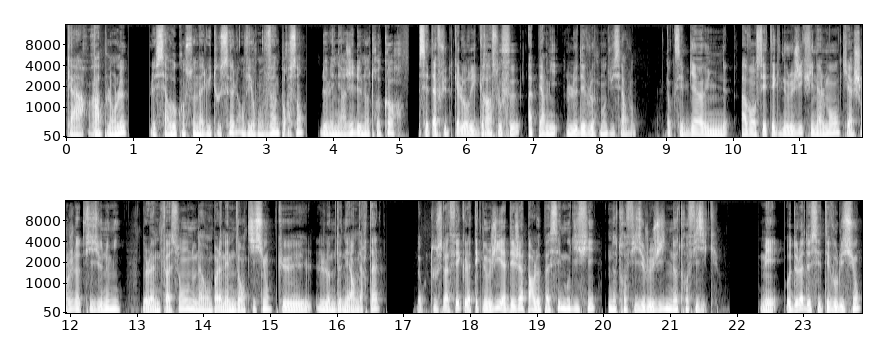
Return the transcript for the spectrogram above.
Car, rappelons-le, le cerveau consomme à lui tout seul environ 20% de l'énergie de notre corps. Cet afflux de calories grâce au feu a permis le développement du cerveau. Donc c'est bien une avancée technologique finalement qui a changé notre physionomie. De la même façon, nous n'avons pas la même dentition que l'homme de Néandertal. Donc tout cela fait que la technologie a déjà par le passé modifié notre physiologie, notre physique. Mais au-delà de cette évolution,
